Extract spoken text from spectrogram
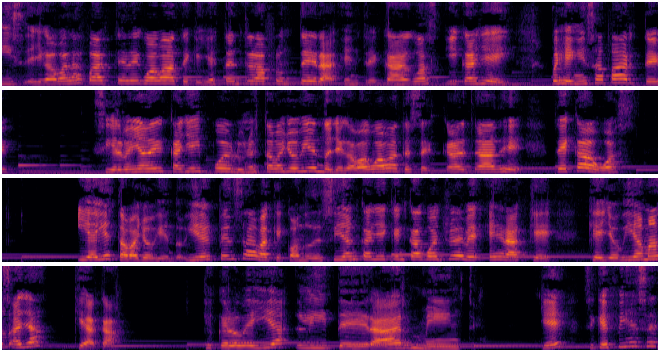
y llegaba a la parte de Guabate, que ya está entre la frontera entre Caguas y Calley, pues en esa parte, si él venía de Calley Pueblo y no estaba lloviendo, llegaba Guabate cerca de, de Caguas, y ahí estaba lloviendo. Y él pensaba que cuando decían Calley que en Caguas llueve, era que, que llovía más allá que acá. Que, que lo veía literalmente. ¿Qué? Así que fíjese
